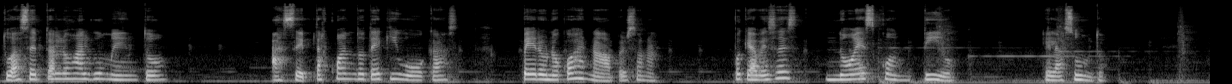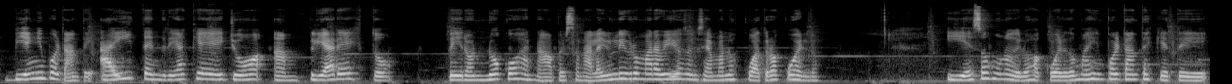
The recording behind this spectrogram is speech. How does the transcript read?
tú aceptas los argumentos, aceptas cuando te equivocas, pero no coges nada personal. Porque a veces no es contigo el asunto. Bien importante, ahí tendría que yo ampliar esto, pero no cojas nada personal. Hay un libro maravilloso que se llama Los Cuatro Acuerdos y eso es uno de los acuerdos más importantes que te,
